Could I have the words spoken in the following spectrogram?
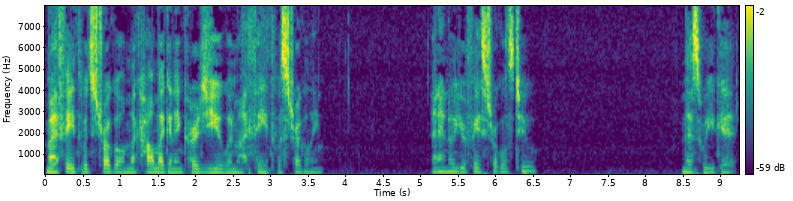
My faith would struggle. I'm like, how am I going to encourage you when my faith was struggling? And I know your faith struggles too. And that's where you get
